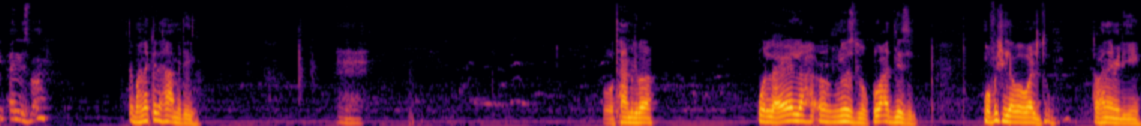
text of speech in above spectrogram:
اتأنس بقى طب أنا كده هعمل إيه؟ هو هتعمل إيه بقى؟ والعيال نزلوا كل واحد نزل. ومفيش إلا والده. طب هنعمل إيه؟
